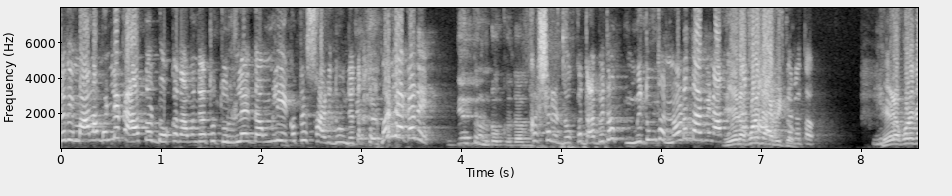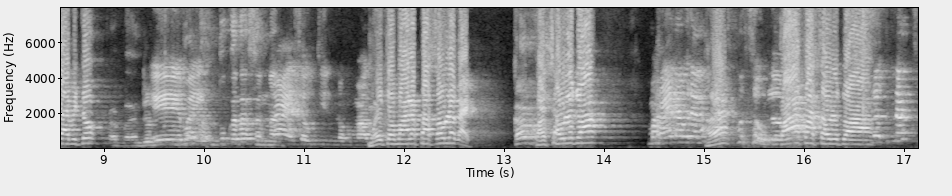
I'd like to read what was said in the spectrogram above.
कधी मला म्हणलं का आता डोकं दाबून देतो तुला दमली का तू साडी धुवून देतो. म्हणलं का ते देतो ना डोकं दाबून. कशाला डोकं दाबितो? मी तुमचं नड दाबीन दाबितो? कुठे दाबी तो ए बाई. डोकं- दुखत असेल ना. काय चौथी नको मागं. मग तो मला फसवलं काय? का? फसवलं तो माझ्या नवऱ्याला हा? काय फसवलं का फसवलं तो लग्नच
